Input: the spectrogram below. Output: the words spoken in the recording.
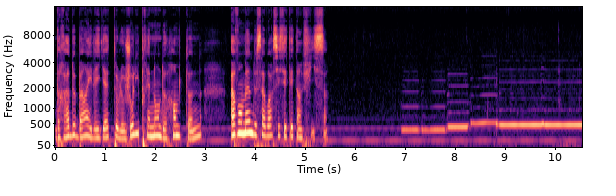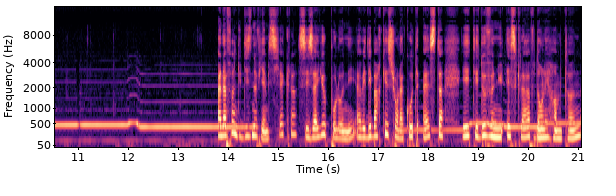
draps de bain et layettes le joli prénom de Hampton, avant même de savoir si c'était un fils. À la fin du XIXe siècle, ses aïeux polonais avaient débarqué sur la côte est et étaient devenus esclaves dans les Hamptons,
